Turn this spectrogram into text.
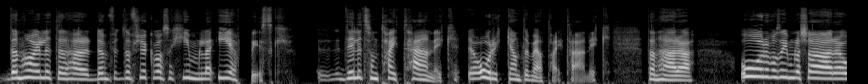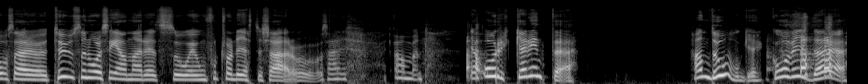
den har ju lite det här, den, den försöker vara så himla episk. Det är lite som Titanic. Jag orkar inte med Titanic. Den här Åh, de var så himla kära och så här, tusen år senare så är hon fortfarande jättekär och så här, ja men, jag orkar inte. Han dog, gå vidare.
